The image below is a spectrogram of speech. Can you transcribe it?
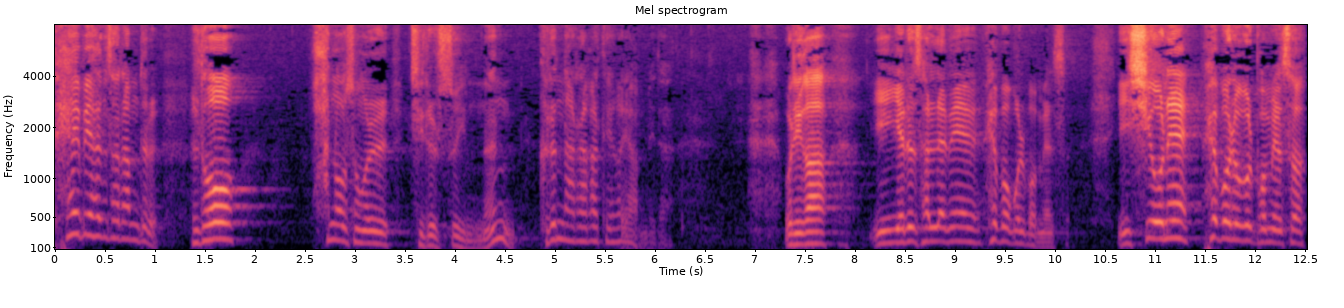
패배한 사람들도 환호성을 지를 수 있는 그런 나라가 되어야 합니다. 우리가 이 예루살렘의 회복을 보면서 이 시온의 회복을 보면서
